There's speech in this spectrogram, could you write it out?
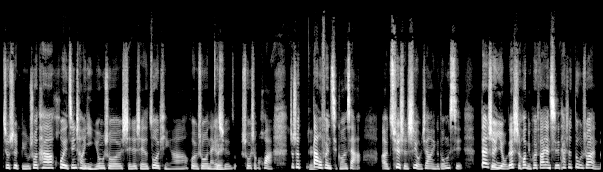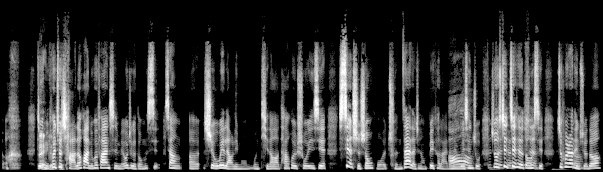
就是比如说他会经常引用说谁谁谁的作品啊，或者说哪个学者说什么话，就是大部分情况下。啊，确实是有这样一个东西，但是有的时候你会发现，其实它是杜撰的。就你会去查的话，你会发现其实没有这个东西。像呃，是由未了里面我们提到了，他会说一些现实生活存在的这种贝克莱的那个唯心主义，就这这些东西，就会让你觉得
